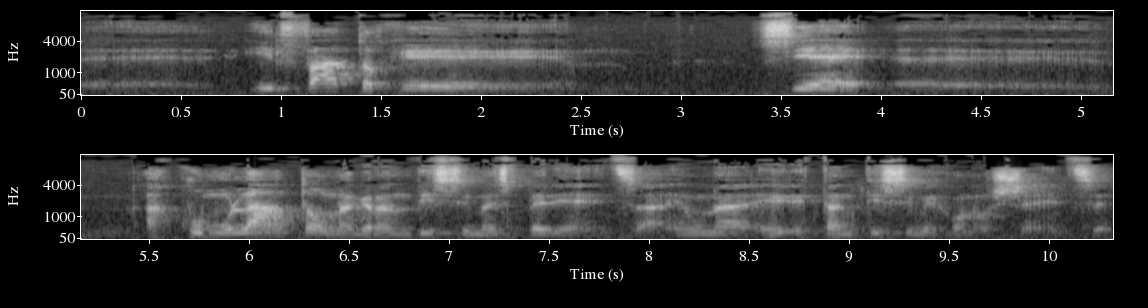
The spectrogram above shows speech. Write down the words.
eh, il fatto che si è eh, accumulata una grandissima esperienza e, una, e, tantissime conoscenze.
